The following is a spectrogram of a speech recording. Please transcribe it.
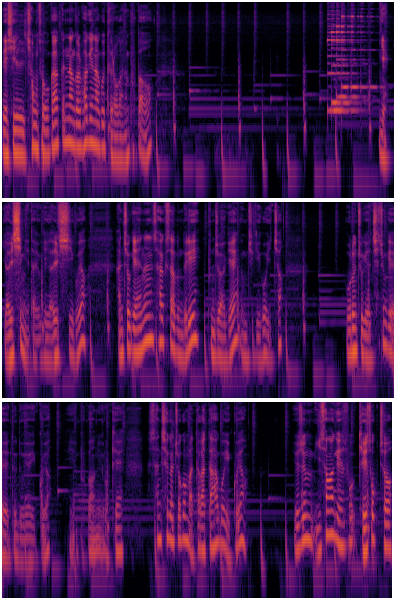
내실 청소가 끝난 걸 확인하고 들어가는 푸바오. 예, 10시입니다. 여기 10시고요. 안쪽에는 사육사분들이 분주하게 움직이고 있죠. 오른쪽에 체중계도 놓여 있고요. 예, 푸바오는 이렇게 산책을 조금 왔다 갔다 하고 있고요. 요즘 이상하게 계속, 계속 저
